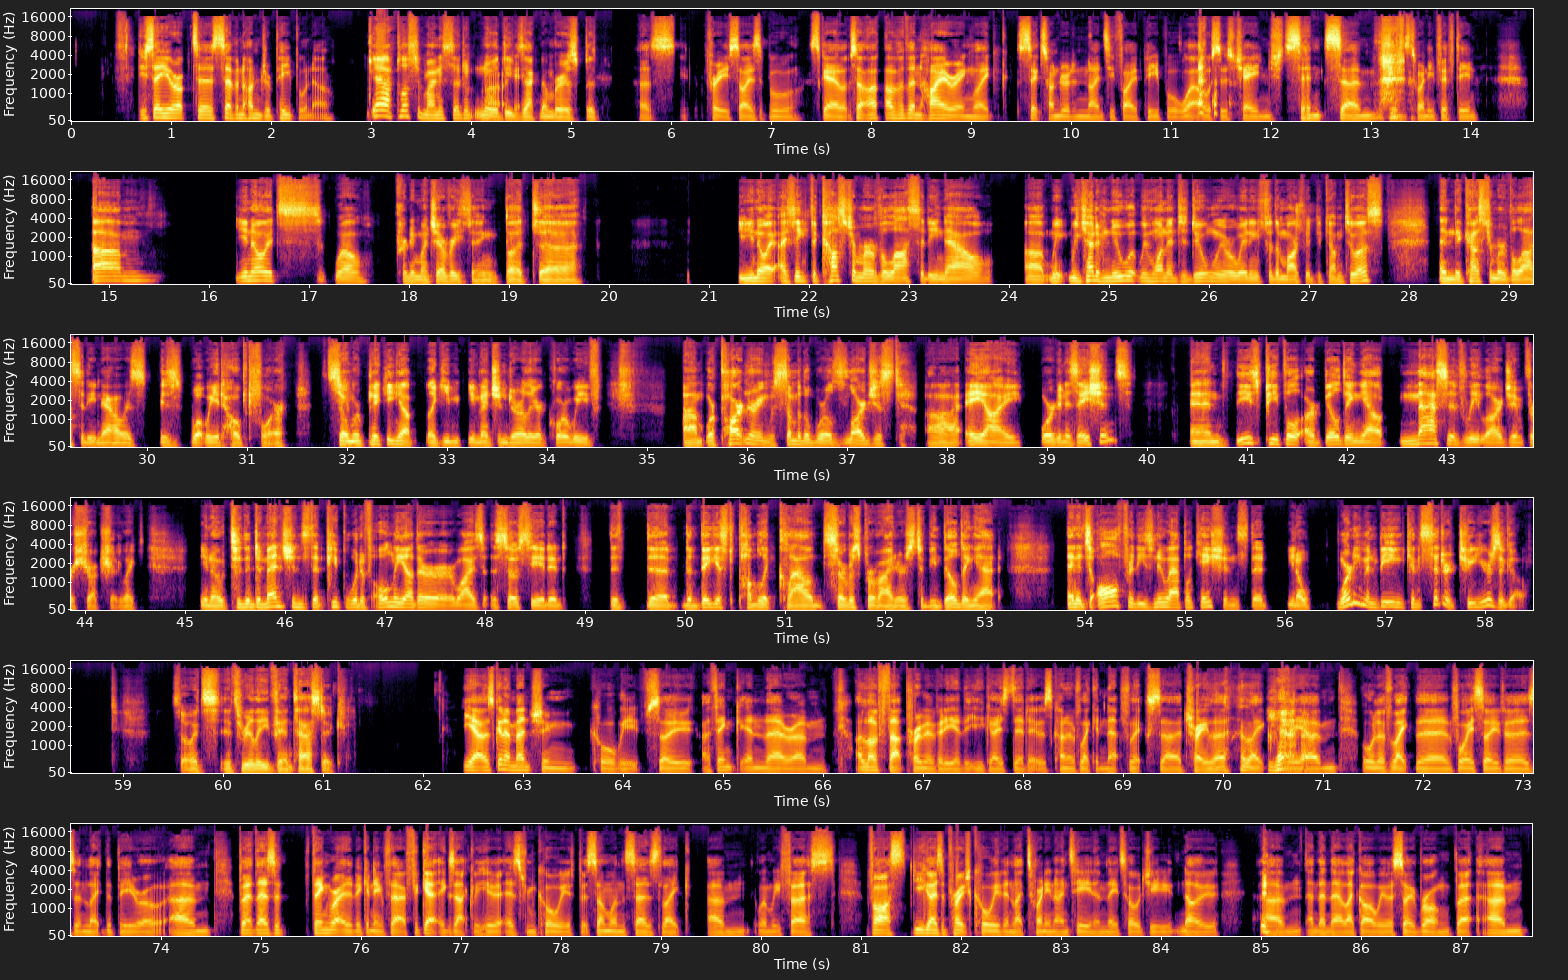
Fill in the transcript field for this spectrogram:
Do you say you're up to 700 people now? Yeah, plus or minus. I don't know oh, what the okay. exact number is, but that's pretty sizable scale up. So, other than hiring like 695 people, what else has changed since um, since 2015? Um, you know, it's well, pretty much everything. But uh, you know, I, I think the customer velocity now. Uh, we, we kind of knew what we wanted to do and we were waiting for the market to come to us. And the customer velocity now is is what we had hoped for. So we're picking up, like you, you mentioned earlier, CoreWeave. Um, we're partnering with some of the world's largest uh, AI organizations. And these people are building out massively large infrastructure, like, you know, to the dimensions that people would have only otherwise associated the, the, biggest public cloud service providers to be building at. And it's all for these new applications that, you know, weren't even being considered two years ago. So it's it's really fantastic. Yeah, I was going to mention CoreWeave. So I think in their, um, I loved that promo video that you guys did. It was kind of like a Netflix uh, trailer, like yeah. the, um, all of like the voiceovers and like the B-roll. Um, but there's a thing right at the beginning of that. I forget exactly who it is from CoreWeave, but someone says like um, when we first Vast, you guys approached CoreWeave in like 2019, and they told you no, um, and then they're like, oh, we were so wrong. But um,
